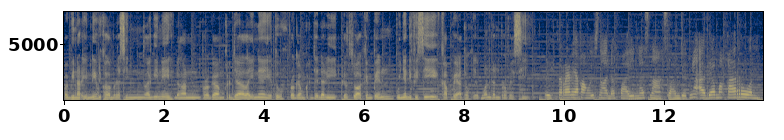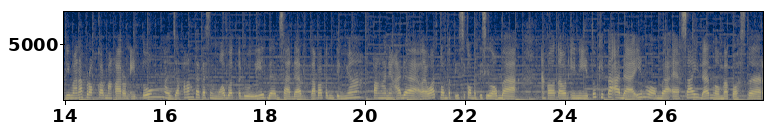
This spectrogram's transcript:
webinar ini dikolaborasiin lagi nih dengan program kerja lainnya yaitu program kerja dari Virtual Campaign punya divisi KP atau Keilmuan dan Profesi. Wih, keren ya Kang Wisnu ada finance. Nah, selanjutnya ada makarun. Di mana proker makarun itu ngajak Kang Teteh semua buat peduli dan sadar betapa pentingnya pangan yang ada lewat kompetisi-kompetisi lomba. Nah, kalau tahun ini itu kita adain lomba esai dan lomba poster.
